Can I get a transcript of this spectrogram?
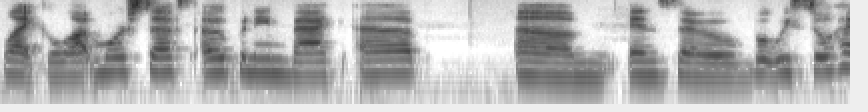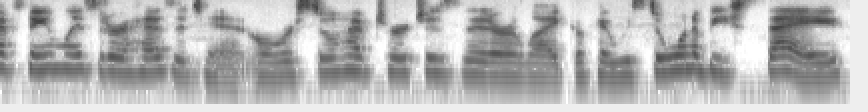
Like a lot more stuff's opening back up. Um, and so, but we still have families that are hesitant, or we still have churches that are like, okay, we still want to be safe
